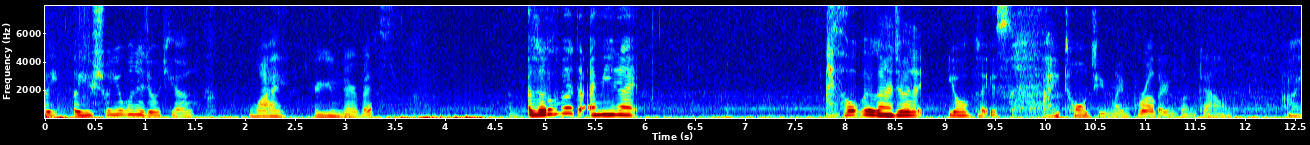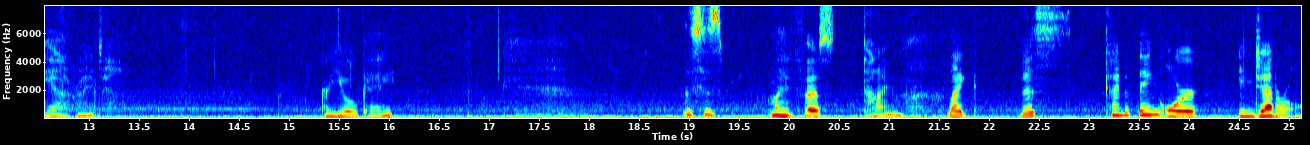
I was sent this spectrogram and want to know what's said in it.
Are, are you sure you want to do it here? Why? Are you nervous? A little bit. I mean, I. I thought we were gonna do it at your place. I told you my brother's in town. Oh yeah, right. Are you okay? This is my first time. Like this kind of thing or in general?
